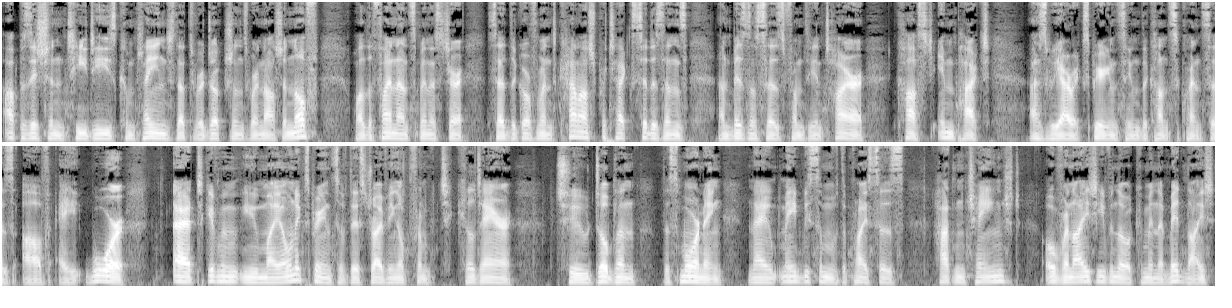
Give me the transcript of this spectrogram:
Opposition TDs complained that the reductions were not enough, while the Finance Minister said the government cannot protect citizens and businesses from the entire cost impact as we are experiencing the consequences of a war. Uh, to give you my own experience of this driving up from Kildare to Dublin this morning. Now, maybe some of the prices hadn't changed overnight, even though it came in at midnight.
